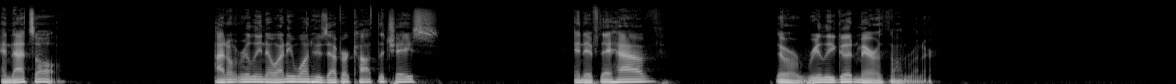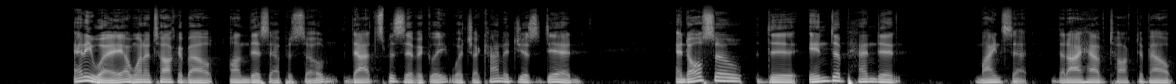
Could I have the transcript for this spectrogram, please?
And that's all. I don't really know anyone who's ever caught the chase. And if they have, they're a really good marathon runner. Anyway, I want to talk about on this episode that specifically, which I kind of just did, and also the independent mindset that I have talked about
